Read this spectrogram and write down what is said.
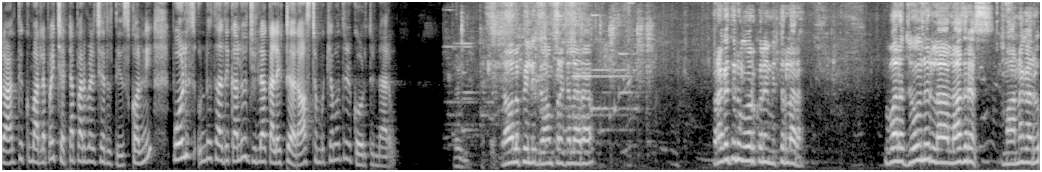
క్రాంతి కుమార్లపై చట్టపరమైన చర్యలు తీసుకోవాలని పోలీస్ ఉన్నతాధికారులు జిల్లా కలెక్టర్ రాష్ట్ర ముఖ్యమంత్రిని కోరుతున్నారు. రావులపల్లి గ్రామ ప్రజలారా ప్రగతిని కోరుకునే మిత్రులారా ఇవాళ జోనూరు లా లాజరస్ మా అన్నగారు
